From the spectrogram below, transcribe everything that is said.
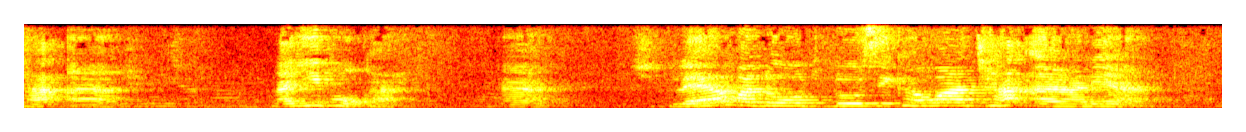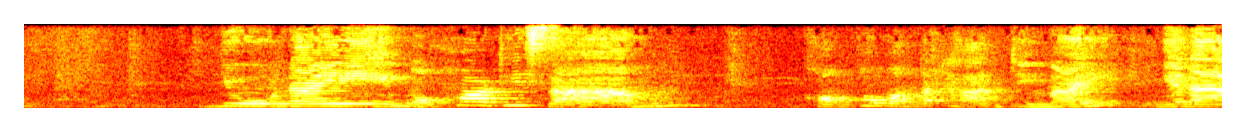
ชะอาหน้า26 ค่ะอ่าแล้วมาดูดูสิคะว่าชะอาเนี่ยอยู่ในหัวข้อที่ 3 ของพระวังคฐานจริงไหมอย่างเงี้ยนะ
